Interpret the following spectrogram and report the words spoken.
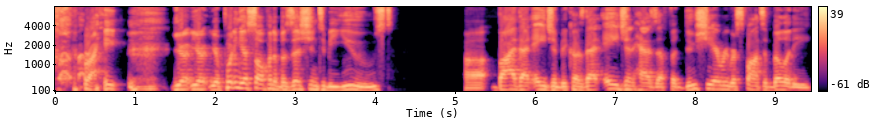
right? You're, you're, you're putting yourself in a position to be used uh, by that agent because that agent has a fiduciary responsibility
